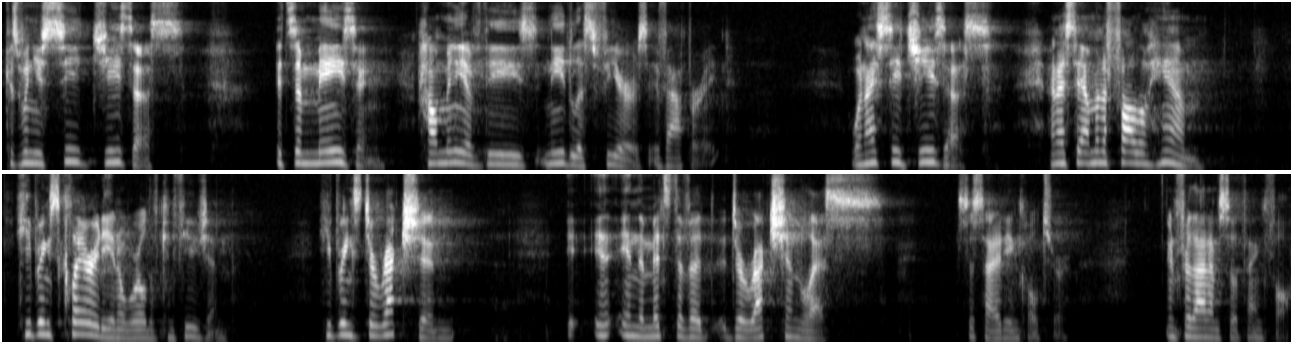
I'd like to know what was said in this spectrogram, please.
Because when you see Jesus, it's amazing how many of these needless fears evaporate when I see Jesus and I say, I'm going to follow him, he brings clarity in a world of confusion. He brings direction in, in the midst of a directionless society and culture. And for that, I'm so thankful.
